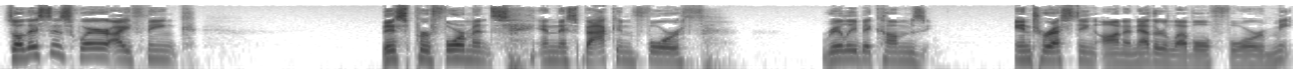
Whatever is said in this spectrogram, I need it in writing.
So, this is where I think this performance and this back and forth really becomes interesting on another level for me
